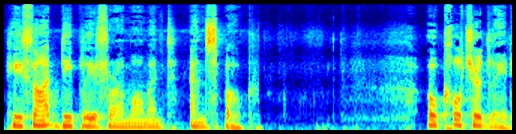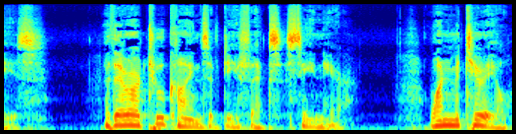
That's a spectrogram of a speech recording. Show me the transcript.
he thought deeply for a moment and spoke. O cultured ladies, there are two kinds of defects seen here one material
